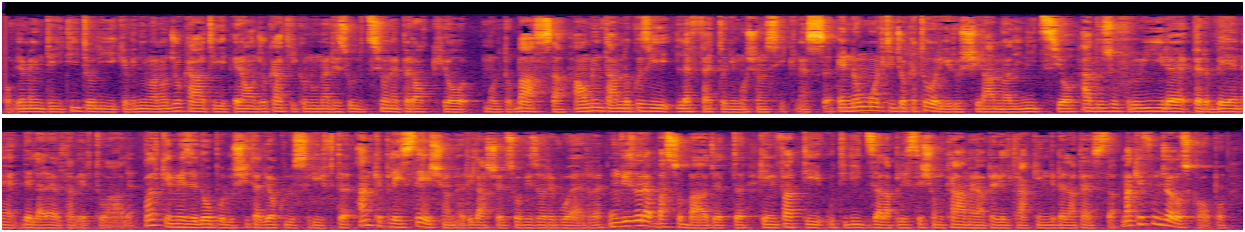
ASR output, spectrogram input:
ovviamente i titoli che venivano giocati erano giocati con una risoluzione per occhio molto bassa, aumentando così l'effetto di motion sickness e non molti giocatori riusciranno all'inizio ad usufruire per bene della realtà virtuale. Qualche mese dopo l'uscita di Oculus Rift, anche PlayStation rilascia il suo visore VR. Un visore a basso budget, che infatti utilizza la PlayStation Camera per il tracking della testa, ma che funge allo scopo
